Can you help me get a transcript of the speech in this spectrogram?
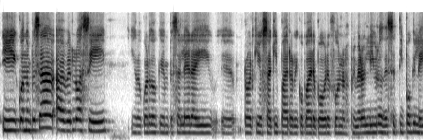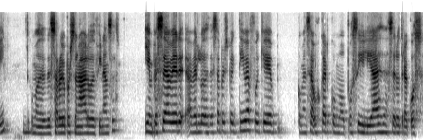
Y cuando empecé a, verlo así, y recuerdo que empecé a leer ahí eh, Robert Kiyosaki, Padre Rico, Padre Pobre, fue uno de los primeros libros de ese tipo que leí, como de desarrollo personal o de finanzas. Y empecé a, ver, a verlo desde esa perspectiva, fue que comencé a buscar como posibilidades de hacer otra cosa.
